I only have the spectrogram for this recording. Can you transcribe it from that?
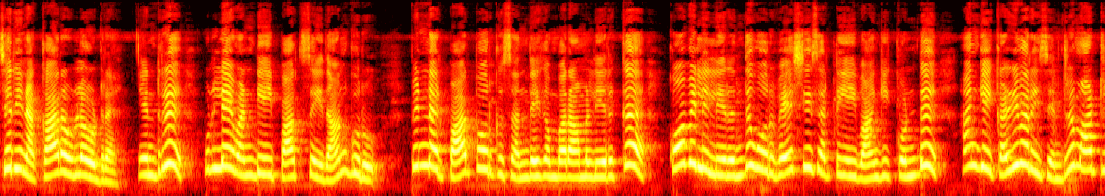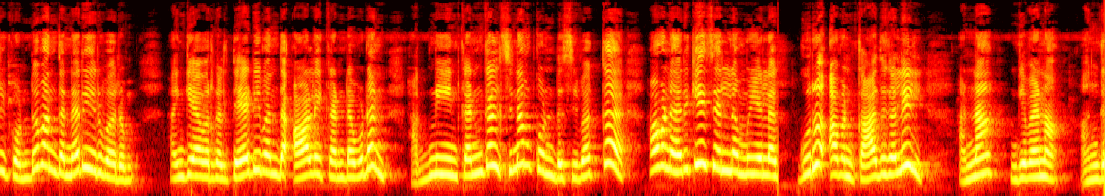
சரி நான் காரை உள்ளே விடுறேன். என்று உள்ளே வண்டியை பார்க் செய்தான் குரு. பின்னர் பார்ப்போருக்கு சந்தேகம் வராமல் இருக்க கோவிலில் இருந்து ஒரு வேஷ்டி சட்டையை வாங்கி கொண்டு அங்கே கழிவறை சென்று மாற்றிக்கொண்டு வந்தனர் இருவரும். அங்கே அவர்கள் தேடி வந்த ஆளை கண்டவுடன் அக்னியின் கண்கள் சினம் கொண்டு சிவக்க அவன் அருகே செல்ல முயல குரு அவன் காதுகளில் அண்ணா இங்கே வேணாம் அங்க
